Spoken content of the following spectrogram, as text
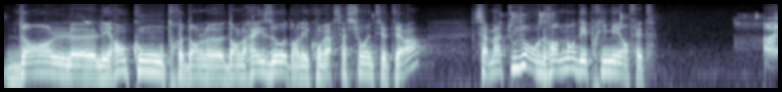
dans le- les rencontres, dans le, dans le réseau, dans les conversations, etc., ça m'a toujours grandement déprimé en fait. Ouais.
